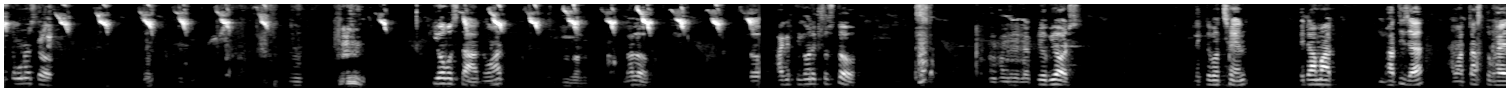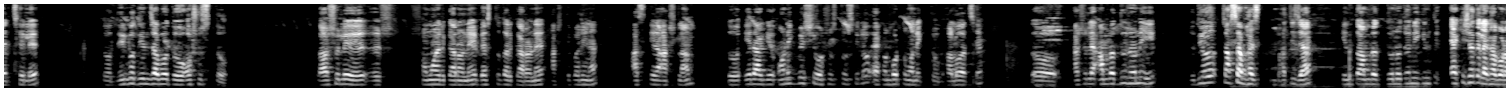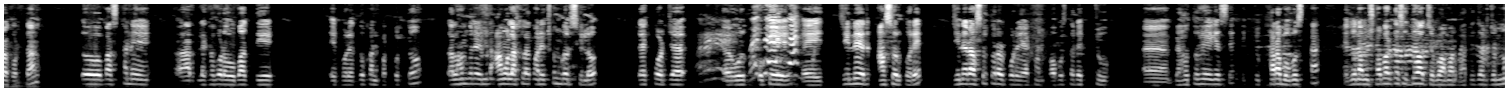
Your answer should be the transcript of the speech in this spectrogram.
কেমন আছো। কি অবস্থা তোমার ভালো তো আগের থেকে অনেক সুস্থ আলহামদুলিল্লাহ প্রিয় ভিউয়ার্স দেখতে পাচ্ছেন এটা আমার ভাতিজা আমার চাস্তো ভাইয়ের ছেলে তো দীর্ঘদিন যাবত অসুস্থ আসলে সময়ের কারণে, ব্যস্ততার কারণে আসতে পারি না। আজকে আসলাম। তো এর আগে অনেক বেশি অসুস্থ ছিল, এখন বর্তমানে একটু ভালো আছে। তো আসলে আমরা দুজনেই, যদিও চাচা ভাতিজা, কিন্তু আমরা দুজনই কিন্তু একই সাথে লেখাপড়া করতাম। তো মাঝখানে আর লেখাপড়া বাদ দিয়ে এরপরে দোকানপাট করতো। আলহামদুলিল্লাহ আমল আখলাক অনেক সুন্দর ছিল। এক পর্যায়ে ওকে এই জিনের আসর করে, জিনের আসর করার পরে এখন অবস্থাটা একটু ব্যাহত হয়ে গেছে। একটু খারাপ অবস্থা। এজন্য আমি সবার কাছে দোয়া চাবো আমার ভাতিজার জন্য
